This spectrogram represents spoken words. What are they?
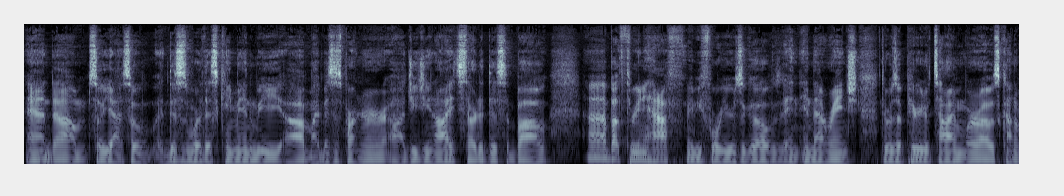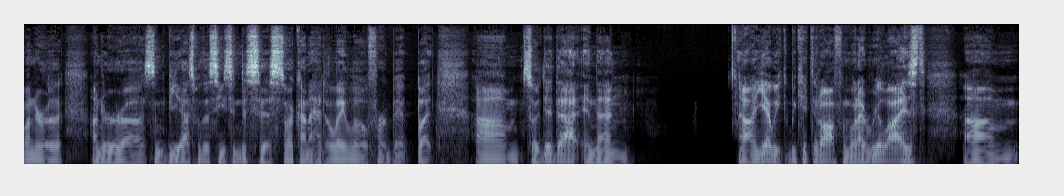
And um, so yeah, so this is where this came in. We, uh, my business partner uh, Gigi and I started this about uh, about three and a half, maybe four years ago, in, in that range. There was a period of time where I was kind of under a, under uh, some BS with a cease and desist, so I kind of had to lay low for a bit. But um, so I did that, and then uh, yeah, we, we kicked it off. And what I realized um,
